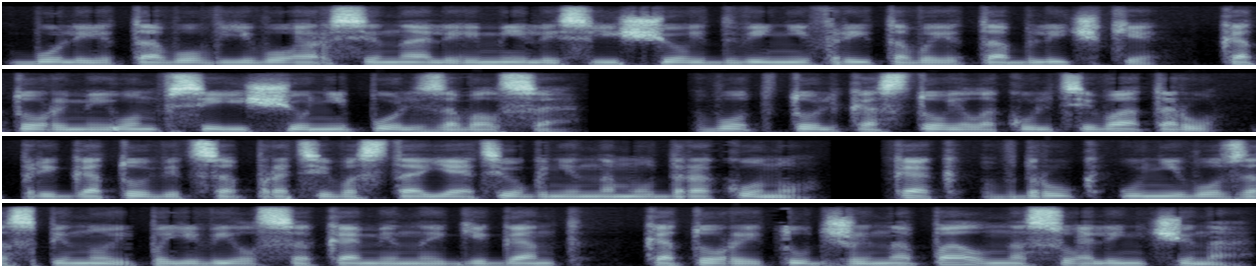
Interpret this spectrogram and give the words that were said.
Более того в его арсенале имелись еще и две нефритовые таблички, которыми он все еще не пользовался. Вот только стоило культиватору приготовиться противостоять огненному дракону, как вдруг у него за спиной появился каменный гигант, который тут же напал на Суалинчина.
